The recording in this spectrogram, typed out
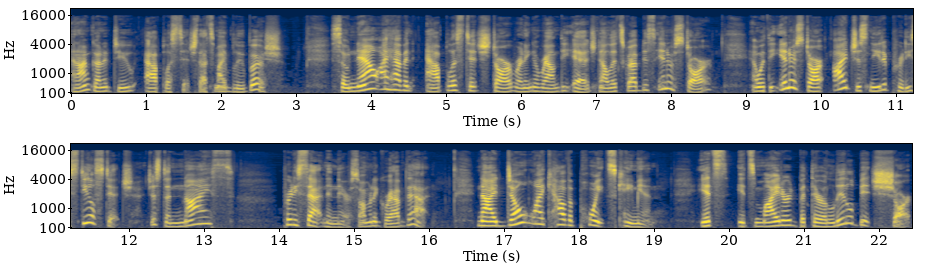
and I'm going to do applique stitch. That's my blue bush. So now I have an applique stitch star running around the edge. Now let's grab this inner star and with the inner star I just need a pretty steil stitch. Just a nice pretty satin in there. So I'm going to grab that. Now I don't like how the points came in. It's, it's mitered but they're a little bit sharp.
